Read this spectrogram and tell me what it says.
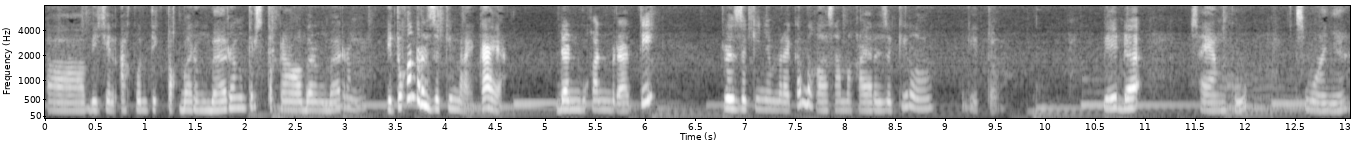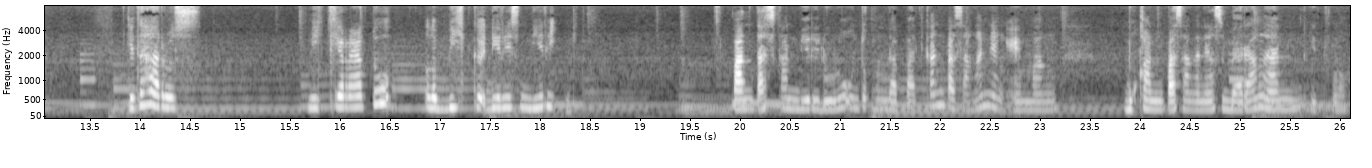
uh, bikin akun TikTok bareng-bareng terus terkenal bareng-bareng. Itu kan rezeki mereka ya. Dan bukan berarti rezekinya mereka bakal sama kayak rezeki lo gitu. Beda sayangku semuanya. Kita harus mikirnya tuh lebih ke diri sendiri gitu pantaskan diri dulu untuk mendapatkan pasangan yang emang bukan pasangan yang sembarangan gitu loh.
